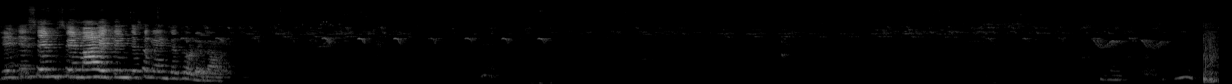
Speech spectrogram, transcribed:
जे जे सेम सेम आहे त्यांच्या सगळ्यांच्या जोड्या लावायच्या. छान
